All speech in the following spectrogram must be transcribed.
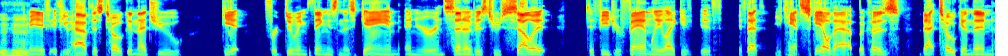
mm-hmm. I mean if, if you have this token that you get for doing things in this game and your incentive is to sell it to feed your family like if if if that you can't scale that because that token then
